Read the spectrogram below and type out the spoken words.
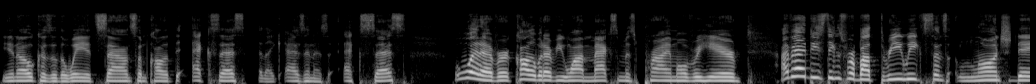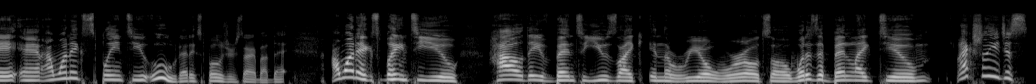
you know, because of the way it sounds. Some call it the XS, like as in as XS. Whatever, call it whatever you want. Maximus Prime over here. I've had these things for about three weeks since launch day, and I want to explain to you. Ooh, that exposure. Sorry about that. I want to explain to you how they've been to use like in the real world. So, what has it been like to actually just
